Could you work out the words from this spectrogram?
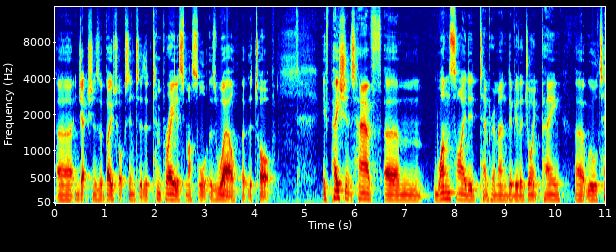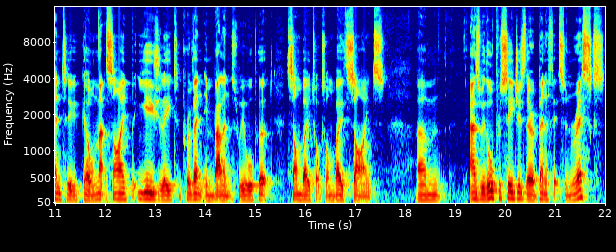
uh, injections of Botox into the temporalis muscle as well at the top. If patients have um, one-sided temporomandibular joint pain, uh, we will tend to go on that side, but usually to prevent imbalance, we will put some Botox on both sides. Um, as with all procedures, there are benefits and risks.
